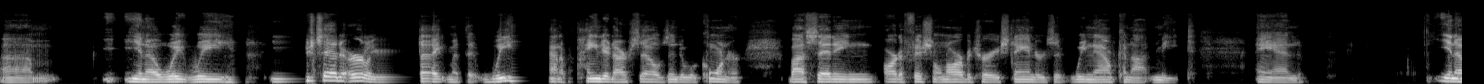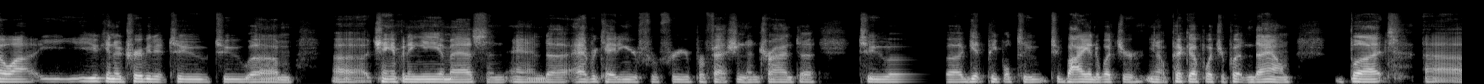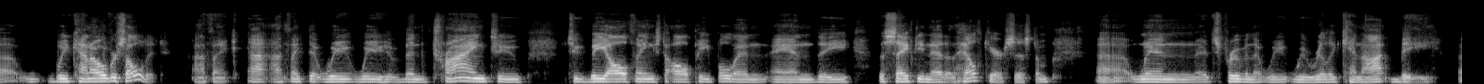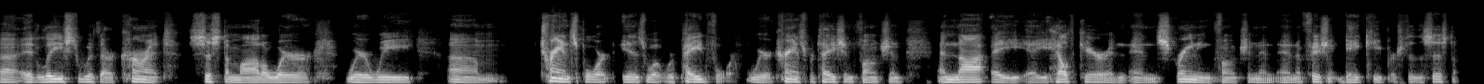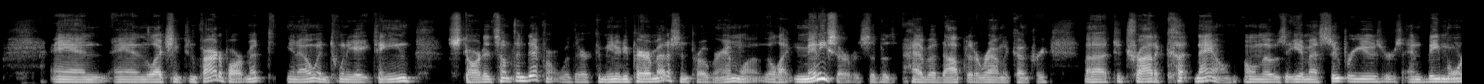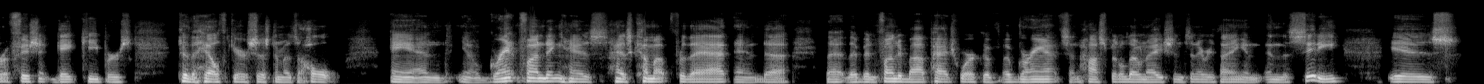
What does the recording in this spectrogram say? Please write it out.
Um, you know, we we you said earlier statement that we kind of painted ourselves into a corner by setting artificial and arbitrary standards that we now cannot meet. And you know, uh, you can attribute it to to um, uh, championing EMS and and uh, advocating your, for for your profession and trying to to uh, get people to to buy into what you're you know pick up what you're putting down. But uh, we kind of oversold it. I think I, I, think that we we have been trying to to be all things to all people and and the the safety net of the healthcare system uh, when it's proven that we we really cannot be uh, at least with our current system model where where we um, transport is what we're paid for. We're a transportation function and not a, a healthcare and, and screening function and, and efficient gatekeepers to the system. And and Lexington Fire Department, you know, in 2018 started something different with their community paramedicine program, like many services have adopted around the country, uh, to try to cut down on those EMS super users and be more efficient gatekeepers to the healthcare system as a whole and you know grant funding has has come up for that. And uh, they've been funded by a patchwork of, of grants and hospital donations and everything. And, and the city is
